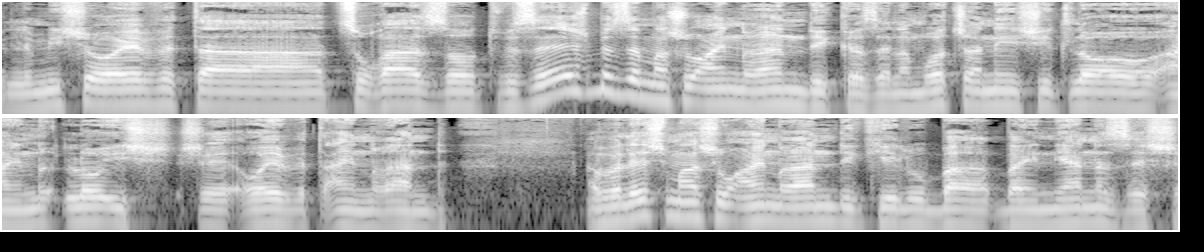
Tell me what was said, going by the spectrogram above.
למי שאוהב את הצורה הזאת, ויש בזה משהו איין רנדי כזה, למרות שאני אישית לא, לא איש שאוהב את איין רנד. אבל יש משהו איין רנדי כאילו בעניין הזה ש...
